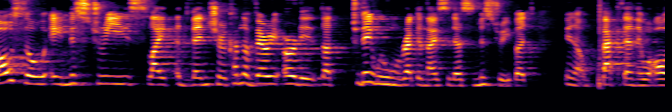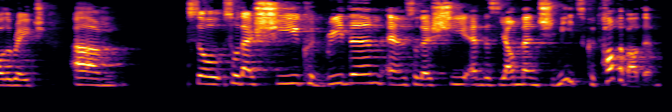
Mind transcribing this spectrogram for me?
Also a mystery, slight adventure, kind of very early. That today we won't recognize it as mystery, but you know back then they were all the rage. Um, so so that she could read them, and so that she and this young man she meets could talk about them,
